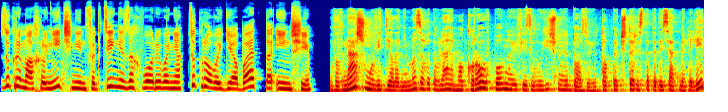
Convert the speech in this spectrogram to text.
зокрема хронічні інфекційні захворювання, цукровий діабет та інші. В нашому відділенні ми заготовляємо кров повною фізіологічною дозою, тобто 450 мл,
